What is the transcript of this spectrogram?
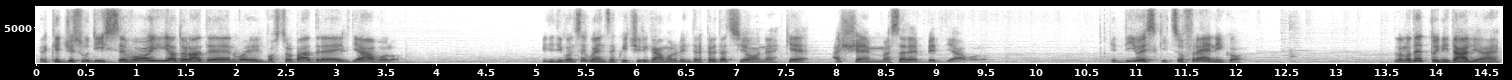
Perché Gesù disse, voi adorate, voi, il vostro padre è il diavolo. Quindi di conseguenza qui ci ricamano l'interpretazione che Hashem sarebbe il diavolo. Che Dio è schizofrenico. L'hanno detto in Italia, eh?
